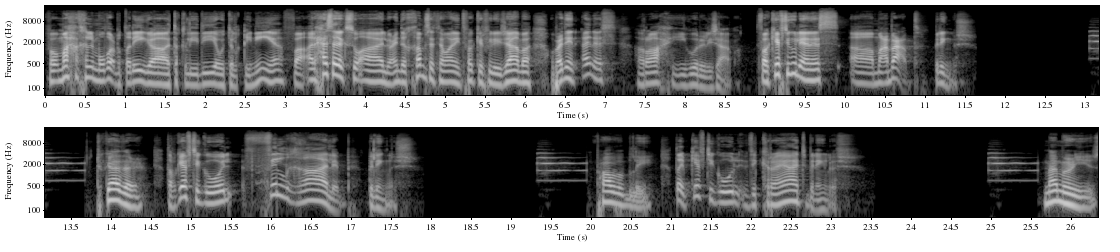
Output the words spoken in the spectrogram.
فما حخلي الموضوع بطريقة تقليدية وتلقينية. فأنا حسألك سؤال وعندك خمسة ثواني تفكر في الإجابة وبعدين أنس راح يقول الإجابة. فكيف تقول يا أنس؟ آه مع بعض بالإنجلش. Together. طب كيف تقول في الغالب بالإنجلش؟ Probably. طيب كيف تقول ذكريات بالإنجلش؟ Memories.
